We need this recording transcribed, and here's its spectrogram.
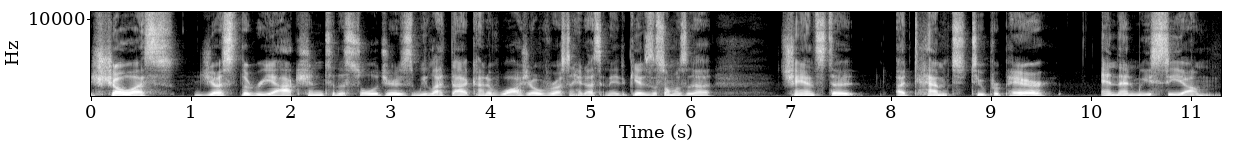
show us just the reaction to the soldiers, we let that kind of wash over us and hit us, and it gives us almost a chance to attempt to prepare, and then we see um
